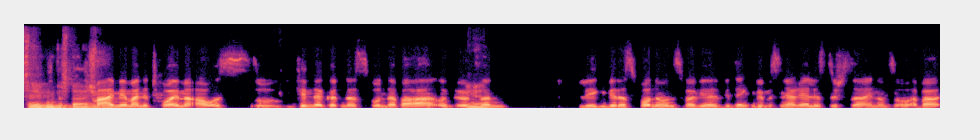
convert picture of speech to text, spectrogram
sehr gutes Beispiel. Ich male mir meine Träume aus. So Kinder können das wunderbar und irgendwann ja. legen wir das von uns, weil wir, wir denken, wir müssen ja realistisch sein und so. Aber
